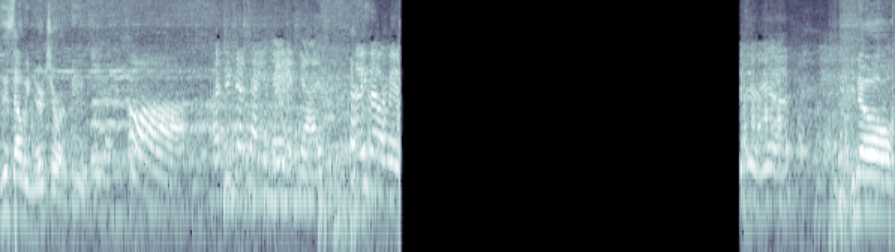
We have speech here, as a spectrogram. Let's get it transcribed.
This is how we nurture our babies. Aww. I think that's how you made it, guys. I think that we made it. You know,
